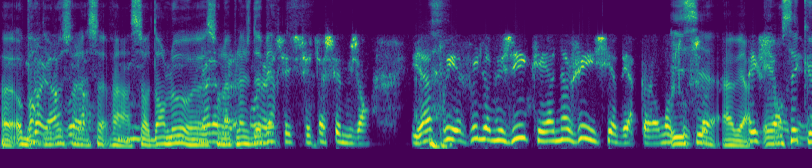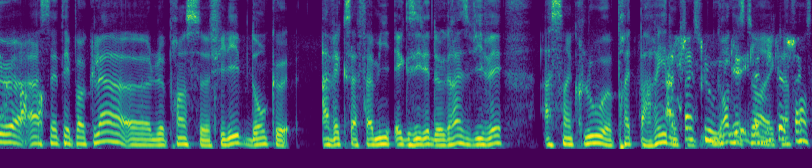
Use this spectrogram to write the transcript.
au bord de l'eau, enfin, dans l'eau, euh, sur la plage de Berck. C'est assez amusant. Il a appris à jouer de la musique et à nager ici à Berck. ici à Berck. Et on sait que à cette époque-là, euh, le prince Philippe, donc avec sa famille exilée de Grèce, vivait à Saint-Cloud, près de Paris. donc c'est une grande histoire avec la France.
